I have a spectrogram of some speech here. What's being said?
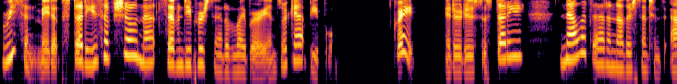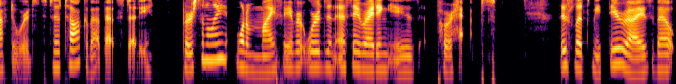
Recent made-up studies have shown that 70% of librarians are cat people. Great, introduce a study. Now let's add another sentence afterwards to talk about that study. Personally, one of my favorite words in essay writing is perhaps. This lets me theorize about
